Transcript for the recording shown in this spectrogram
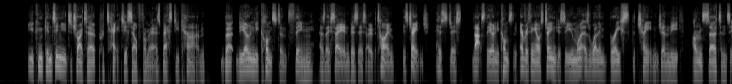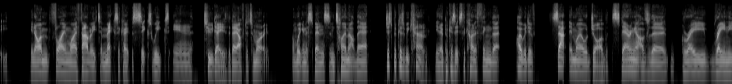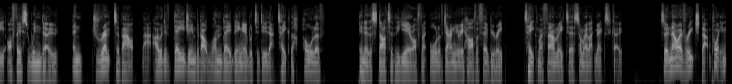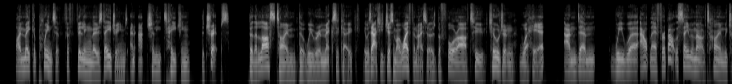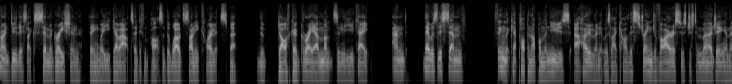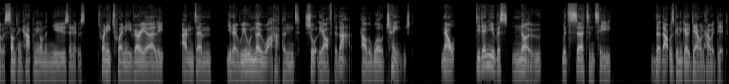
You can continue to try to protect yourself from it as best you can, but the only constant thing, as they say in business over time, is change. It's just that's the only constant. Everything else changes. So you might as well embrace the change and the uncertainty. You know, I'm flying my family to Mexico for six weeks in two days, the day after tomorrow. And we're going to spend some time out there just because we can, you know, because it's the kind of thing that I would have sat in my old job, staring out of the grey, rainy office window and dreamt about that. I would have daydreamed about one day being able to do that, take the whole of, you know, the start of the year off, like all of January, half of February, take my family to somewhere like Mexico. So now I've reached that point, I make a point of fulfilling those daydreams and actually taking the trips. But the last time that we were in Mexico, it was actually just my wife and I. So it was before our two children were here. And um, we were out there for about the same amount of time. We try and do this like semigration thing where you go out to different parts of the world, sunny climates for the darker, grayer months in the UK. And there was this um, thing that kept popping up on the news at home. And it was like, oh, this strange virus was just emerging and there was something happening on the news. And it was 2020, very early. And, um, you know, we all know what happened shortly after that, how the world changed. Now, did any of us know with certainty that that was going to go down how it did.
